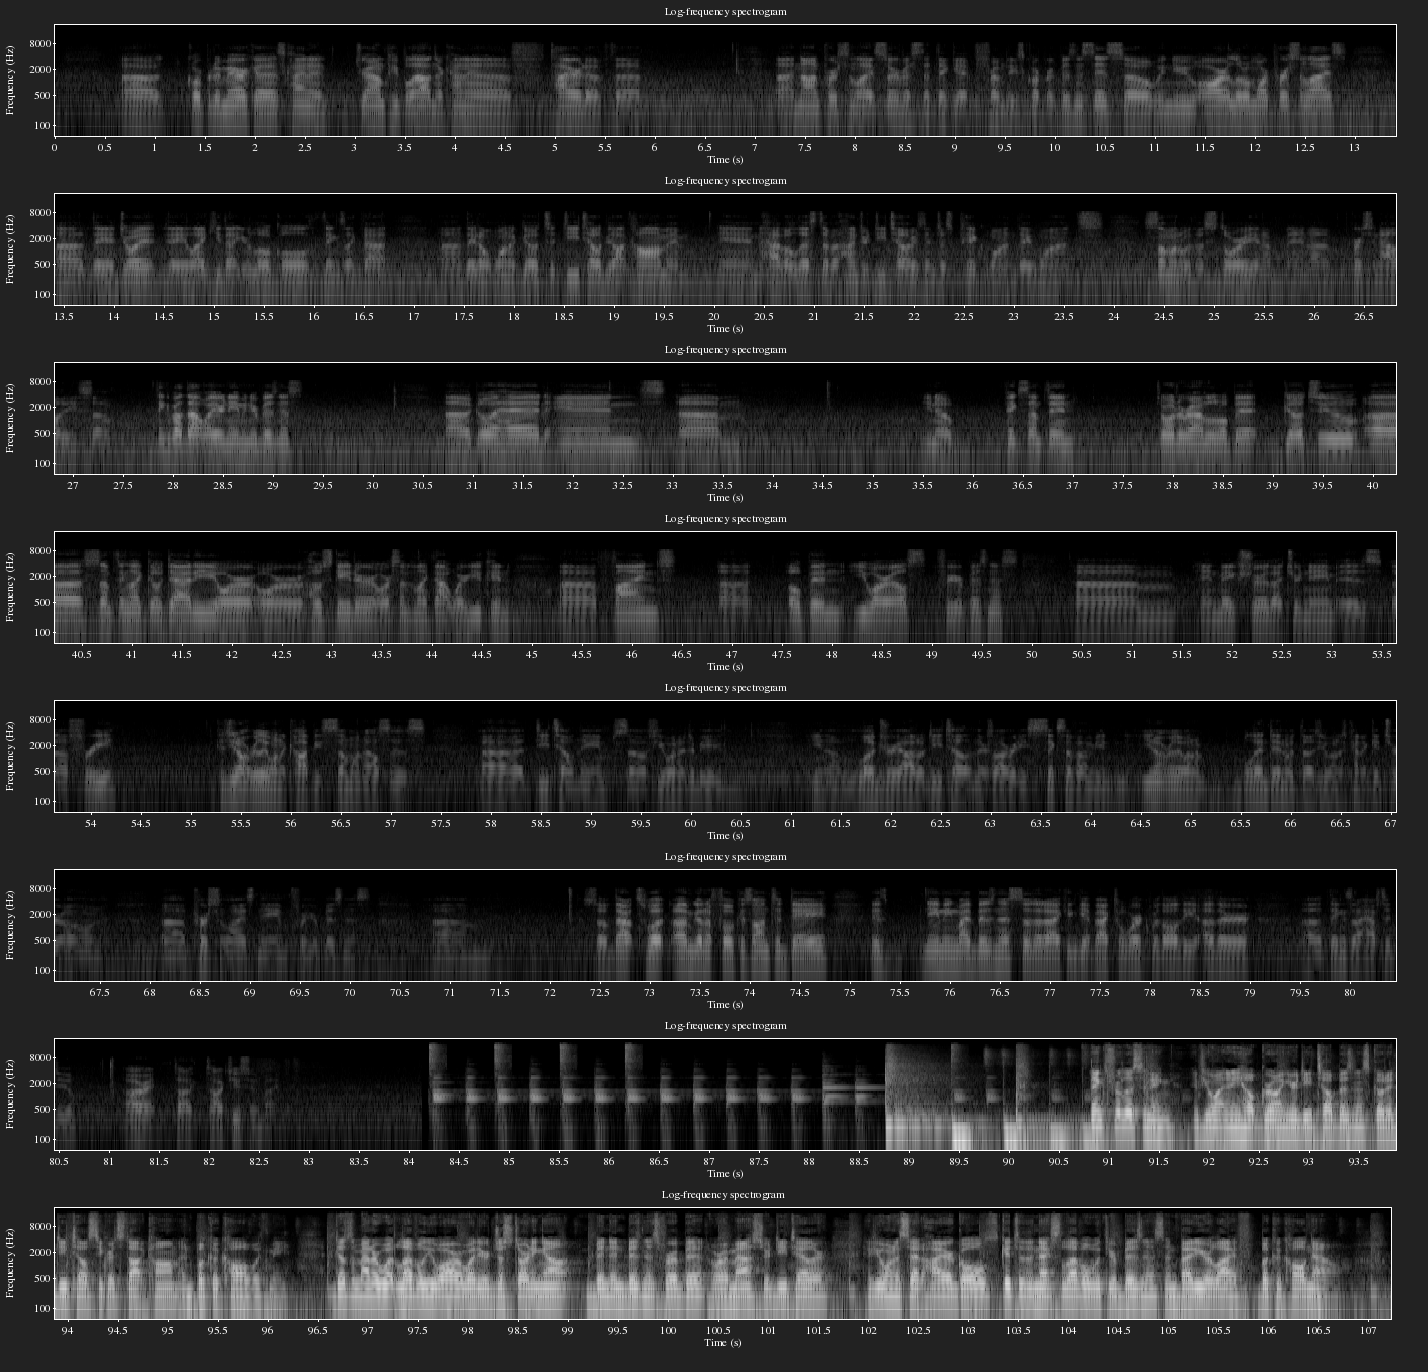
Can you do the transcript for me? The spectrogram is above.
uh, corporate america has kind of drowned people out and they're kind of tired of the uh, non-personalized service that they get from these corporate businesses. So when you are a little more personalized, uh, they enjoy it. They like you that you're local, things like that. Uh, they don't want to go to detail.com and and have a list of 100 detailers and just pick one. They want someone with a story and a, and a personality. So think about that while you're naming your business. Uh, go ahead and um, you know pick something, throw it around a little bit. Go to uh, something like GoDaddy or or HostGator or something like that where you can uh, find uh, open URLs for your business um, and make sure that your name is uh, free because you don't really want to copy someone else's uh, detail name. So if you wanted to be, you know, luxury auto detail and there's already six of them, you you don't really want to blend in with those. You want to kind of get your own uh, personalized name for your business. Um, so that's what I'm going to focus on today is naming my business so that I can get back to work with all the other uh, things that I have to do. All right, talk, talk to you soon. Bye. Thanks for listening. If you want any help growing your detail business, go to detailsecrets.com and book a call with me. It doesn't matter what level you are, whether you're just starting out, been in business for a bit, or a master detailer. If you want to set higher goals, get to the next level with your business, and better your life, book a call now.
